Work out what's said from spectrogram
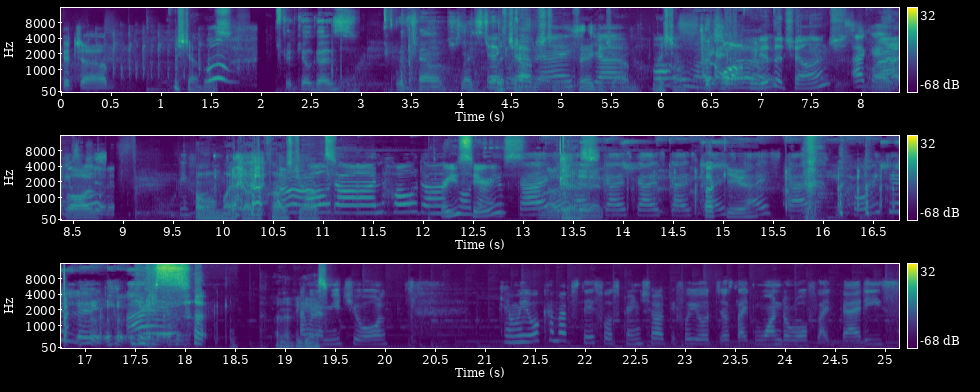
Good job. Nice job, boys. Good kill, guys. Good challenge. Nice Yeah, job. Good good job, job, Nice Very good job. job. Oh nice job. The Okay. claw. We did the challenge. Okay, Alright, before, claws. before Oh my god, the claws dropped. Hold on, hold on. Are you hold on. serious? Guys, No, guys, guys, guys, guys, Fuck guys, you. guys, guys, before we do loot, You I, suck. I love you I'm guys. gonna mute you all. Can we all come upstairs for a screenshot before you all just like wander off like baddies?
